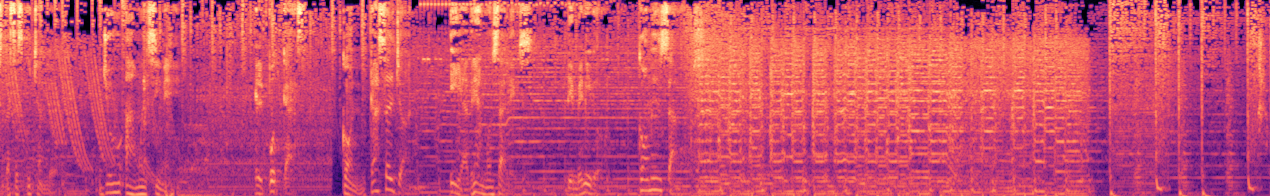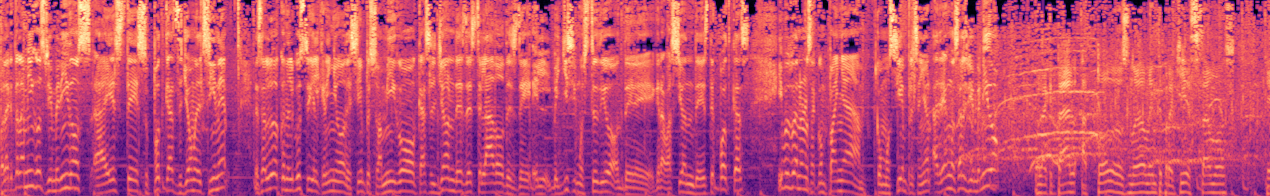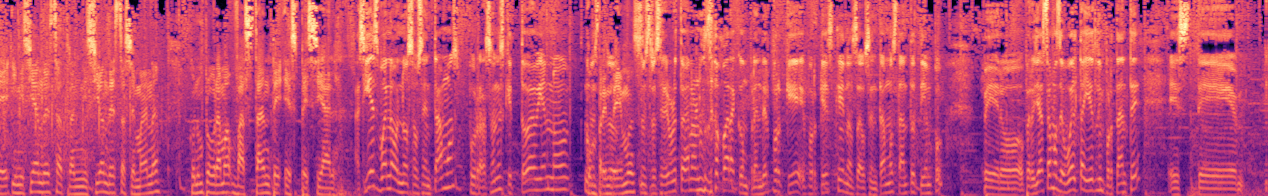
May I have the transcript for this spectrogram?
Estás escuchando Yo Amo el Cine, el podcast con Castle John y Adrián González. Bienvenido, comenzamos. Hola, ¿qué tal amigos? Bienvenidos a este su podcast de Yo Amo el Cine. Les saludo con el gusto y el cariño de siempre su amigo Castle John desde este lado, desde el bellísimo estudio de grabación de este podcast. Y pues bueno, nos acompaña como siempre el señor Adrián González, bienvenido. Hola, ¿qué tal? A todos nuevamente por aquí estamos eh, iniciando esta transmisión de esta semana con un programa bastante especial. Así es, bueno, nos ausentamos por razones que todavía no comprendemos. Nuestro, nuestro cerebro todavía no nos da para comprender por qué, por qué es que nos ausentamos tanto tiempo, pero, pero ya estamos de vuelta y es lo importante. Este,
